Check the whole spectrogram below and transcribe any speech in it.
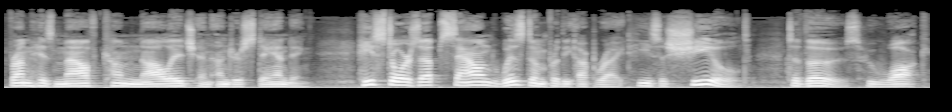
from his mouth come knowledge and understanding. He stores up sound wisdom for the upright. He's a shield to those who walk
